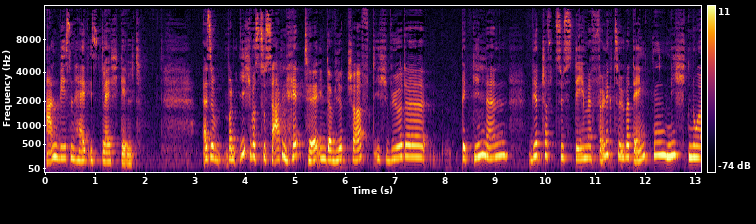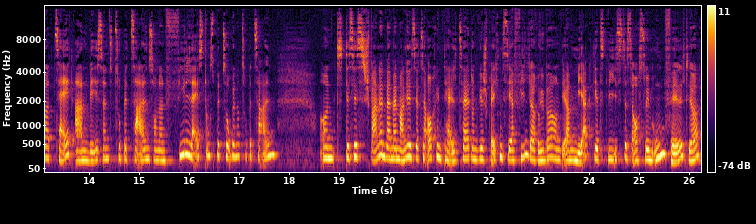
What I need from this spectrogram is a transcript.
Anwesenheit ist gleich Geld. Also, wenn ich was zu sagen hätte in der Wirtschaft, ich würde beginnen, Wirtschaftssysteme völlig zu überdenken, nicht nur zeitanwesend zu bezahlen, sondern viel leistungsbezogener zu bezahlen. Und das ist spannend, weil mein Mann ist jetzt ja auch in Teilzeit und wir sprechen sehr viel darüber und er merkt jetzt, wie ist das auch so im Umfeld, ja.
